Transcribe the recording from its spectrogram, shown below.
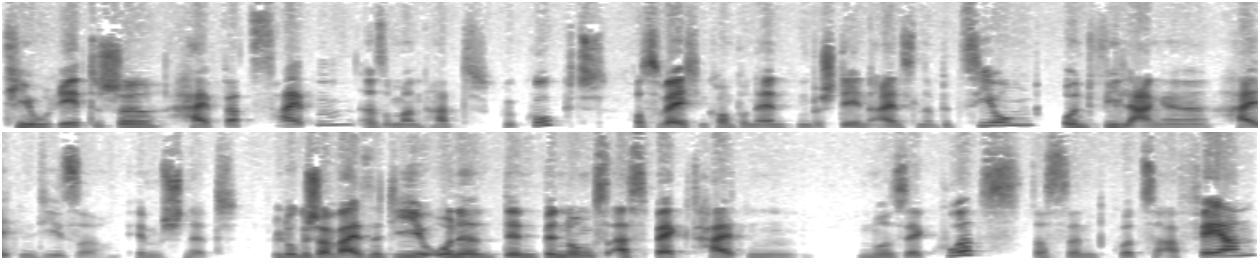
theoretische Halbwertszeiten. Also man hat geguckt, aus welchen Komponenten bestehen einzelne Beziehungen und wie lange halten diese im Schnitt. Logischerweise die ohne den Bindungsaspekt halten nur sehr kurz. Das sind kurze Affären.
